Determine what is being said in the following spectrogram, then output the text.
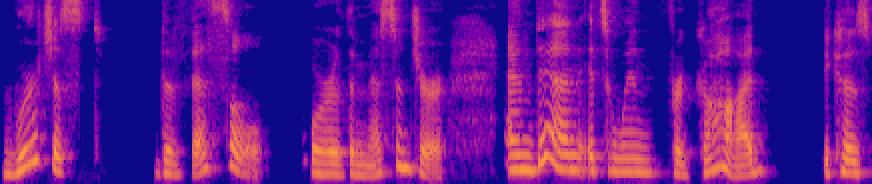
We're just the vessel or the messenger. And then it's a win for God because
